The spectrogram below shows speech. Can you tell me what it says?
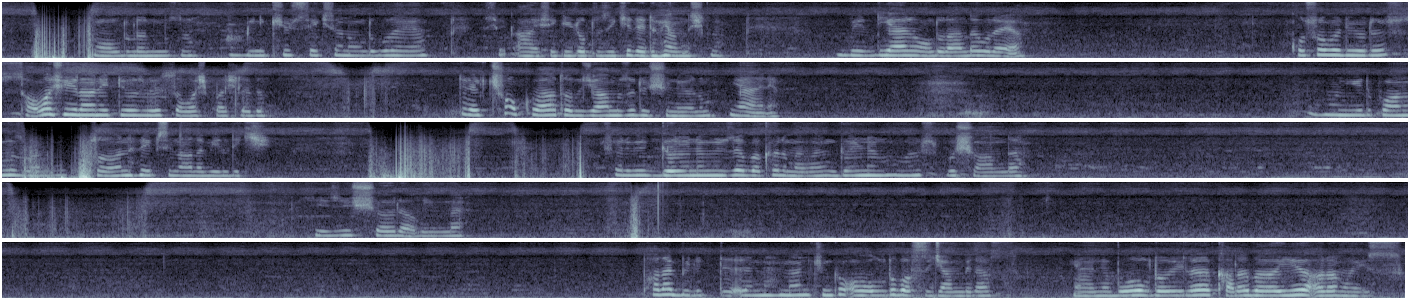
Oldularımızı. 1280 oldu buraya. Ay 832 dedim yanlışlıkla. Bir diğer oldular da buraya. Kosova diyoruz. Savaş ilan ediyoruz ve savaş başladı. Direkt çok rahat alacağımızı düşünüyorum. Yani. yedi puanımız var. Kosova'nın hepsini alabildik. Şöyle bir görünümüze bakalım hemen. Görünümümüz bu şu anda. Sizi şöyle alayım ben. Para biriktirelim hemen çünkü oldu basacağım biraz. Yani bu olduğuyla Karadağ'ı aramayız.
